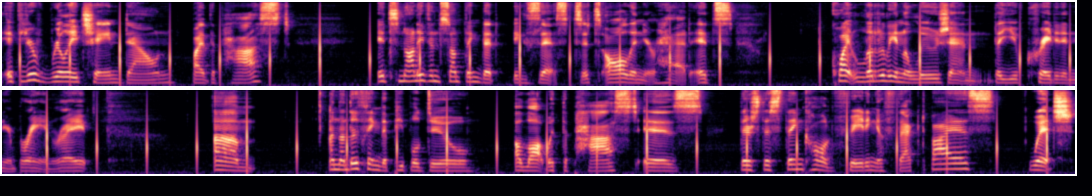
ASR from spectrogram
if you're really chained down by the past, it's not even something that exists. It's all in your head. It's quite literally an illusion that you've created in your brain, right? Um another thing that people do a lot with the past is there's this thing called fading effect bias, which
